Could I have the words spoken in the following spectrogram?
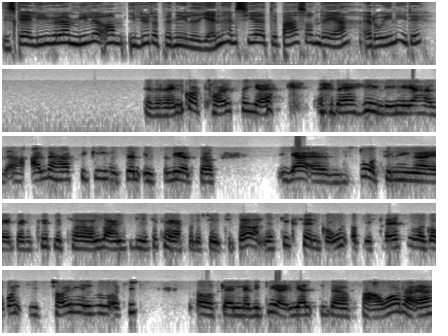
Det skal jeg lige høre Mille om i lytterpanelet. Jan, han siger, at det er bare sådan, det er. Er du enig i det? Øh, Hvad der angår tøj, så ja, det er helt enig. Jeg har aldrig haft det gen selv installeret, så jeg er stor tilhænger af, at jeg kan købe mit tøj online, fordi så kan jeg få det sendt til børn. Jeg skal ikke selv gå ud og blive stresset og gå rundt i tøjhelvede og kigge og skal navigere i alt de der farver, der er.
